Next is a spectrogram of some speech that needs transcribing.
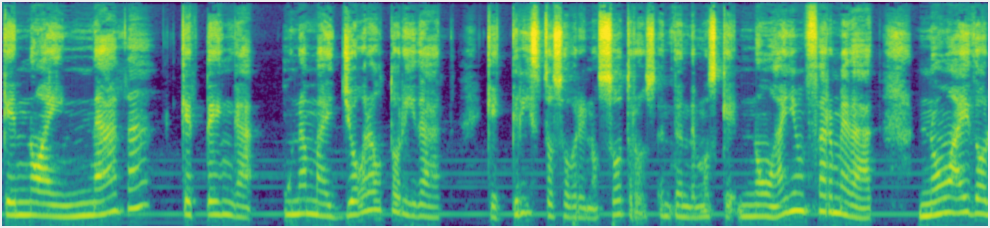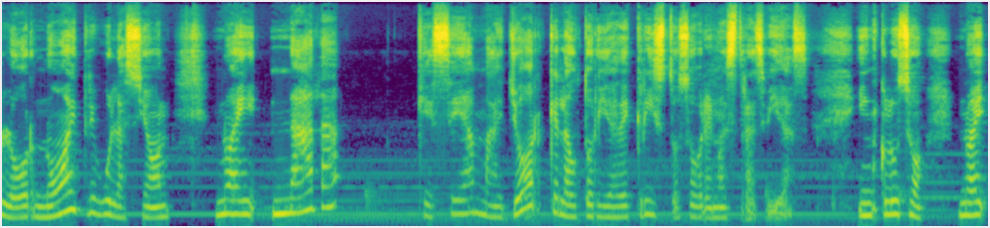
que no hay nada que tenga una mayor autoridad que Cristo sobre nosotros, entendemos que no hay enfermedad, no hay dolor, no hay tribulación, no hay nada que sea mayor que la autoridad de Cristo sobre nuestras vidas. Incluso no hay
